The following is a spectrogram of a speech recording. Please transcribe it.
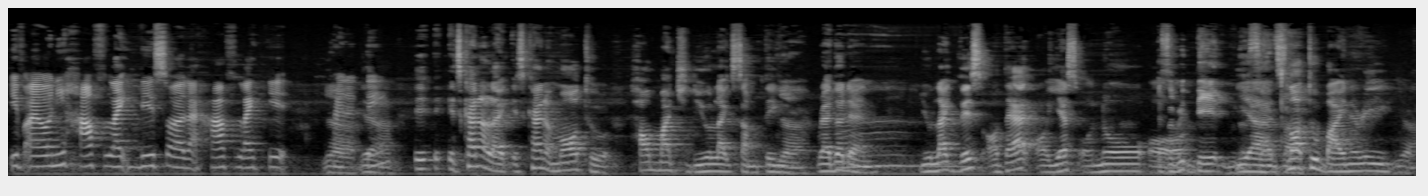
if I only half like this or like half like it Yeah. kind of thing. Yeah, it, it- it's kind of like it's kind of more to how much do you like something Yeah. rather than Ah. you like this or that or yes or no or it's a bit dead. In yeah, sense, it's lah. not too binary. Yeah.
